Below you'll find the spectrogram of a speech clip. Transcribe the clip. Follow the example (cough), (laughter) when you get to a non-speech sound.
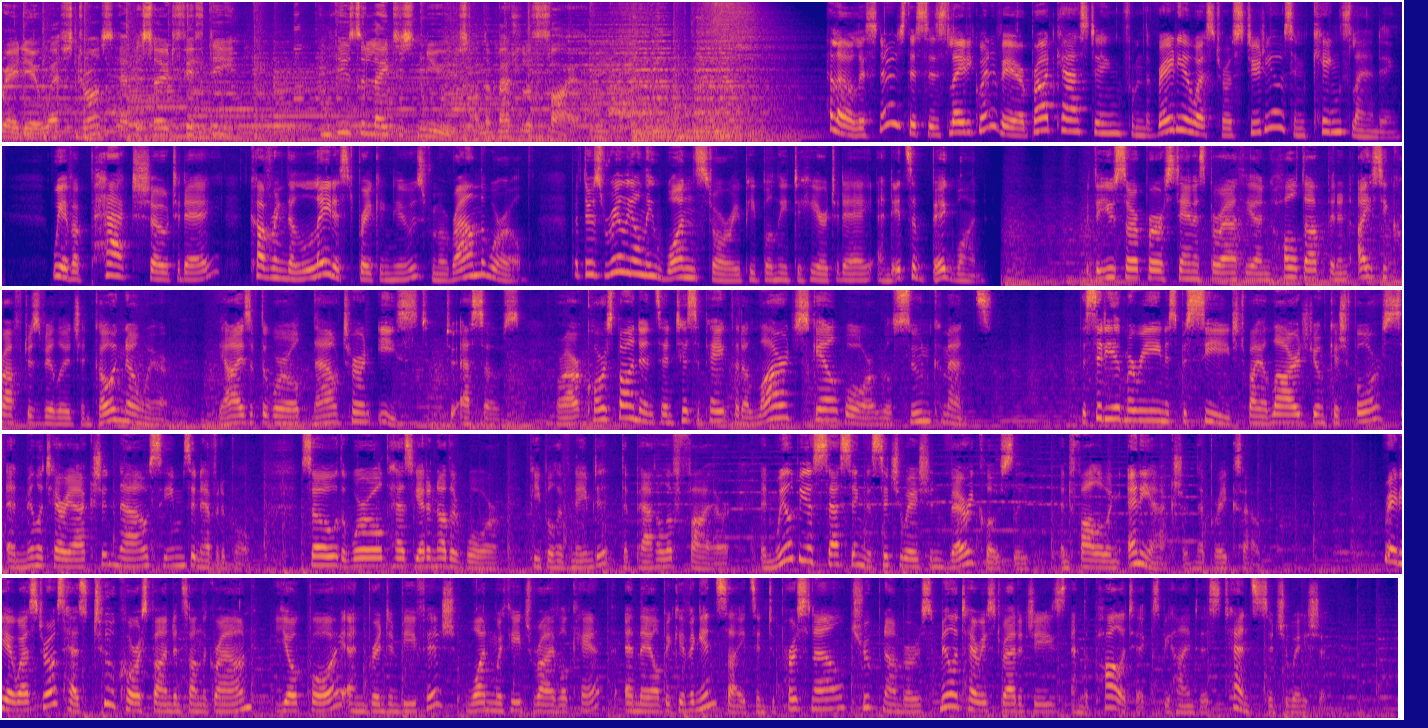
Radio Westeros, episode 15. And here's the latest news on the Battle of Fire. Hello, listeners. This is Lady Guinevere broadcasting from the Radio Westeros studios in King's Landing. We have a packed show today, covering the latest breaking news from around the world. But there's really only one story people need to hear today, and it's a big one. With the usurper Stannis Baratheon holed up in an icy crofter's village and going nowhere, the eyes of the world now turn east to Essos, where our correspondents anticipate that a large scale war will soon commence. The city of Meereen is besieged by a large Yunkish force, and military action now seems inevitable. So the world has yet another war. People have named it the Battle of Fire, and we'll be assessing the situation very closely and following any action that breaks out. Radio Westeros has two correspondents on the ground, Yolkboy and Brynden Beefish, one with each rival camp, and they'll be giving insights into personnel, troop numbers, military strategies, and the politics behind this tense situation.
